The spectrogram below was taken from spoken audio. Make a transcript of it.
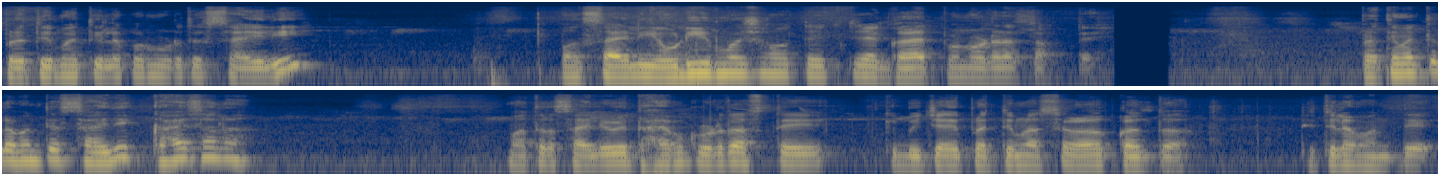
प्रतिमा तिला पण ओढते सायली. मग सायली एवढी इमोशन होते की तिच्या गळ्यात पण ओढायलाच लागते. प्रतिमा तिला म्हणते सायली काय झालं? मात्र सायली एवढी धायमक ओढत असते की बिचारी प्रतिमेला सगळं कळतं. ती तिला म्हणते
